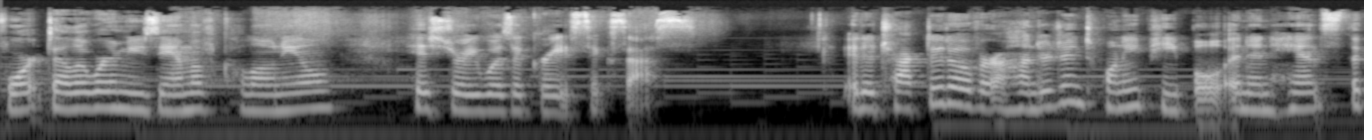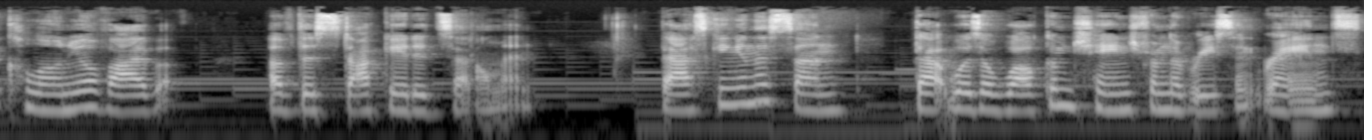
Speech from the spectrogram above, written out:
Fort Delaware Museum of Colonial History was a great success. It attracted over 120 people and enhanced the colonial vibe of the stockaded settlement. Basking in the sun, that was a welcome change from the recent rains.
